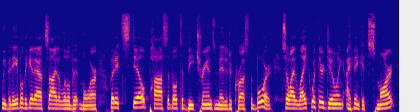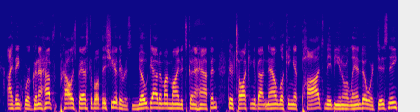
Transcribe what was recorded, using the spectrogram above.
We've been able to get outside a little bit more, but it's still possible to be transmitted across the board. So I like what they're doing. I think it's smart. I think we're going to have college basketball this year. There is no doubt in my mind it's going to happen. They're talking about now looking at pods, maybe in Orlando or Disney,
